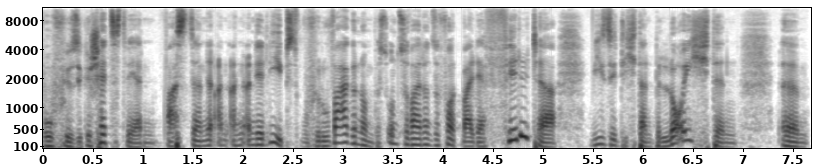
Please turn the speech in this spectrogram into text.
wofür sie geschätzt werden, was du an, an, an dir liebst, wofür du wahrgenommen bist und so weiter und so fort. Weil der Filter, wie sie dich dann beleuchten, ähm,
